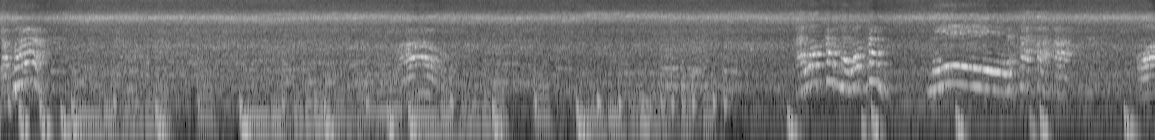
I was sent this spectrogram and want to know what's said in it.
กลับมาว้าวอะรอบข้างหน่อยรอบข้างนี่ ว้า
